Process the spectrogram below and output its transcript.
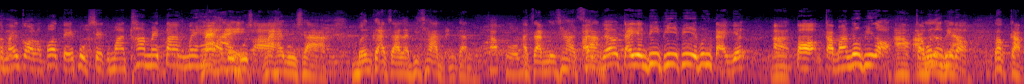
สมัยก่อนหลวงพ่อเต๋ปลุกเสกกุมารถ้าไม่ตั้งไม่ให้ไม่เอาให้ไปบูชา ไม่ให้บูชา เหมือนกับอาจารย์อภิชาติเหมือนกันครับผม อาจารย์อภิชาติสอะร้าง แล้วใจเย็นพี่พี่พี่อย่าเพิ่งแตกเยอะอะอืม ต่อกลับมาเรื่องพี่ต่ออ้าวกลับมาเรื่องพี่เนี้ต่อ ก็กลับ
